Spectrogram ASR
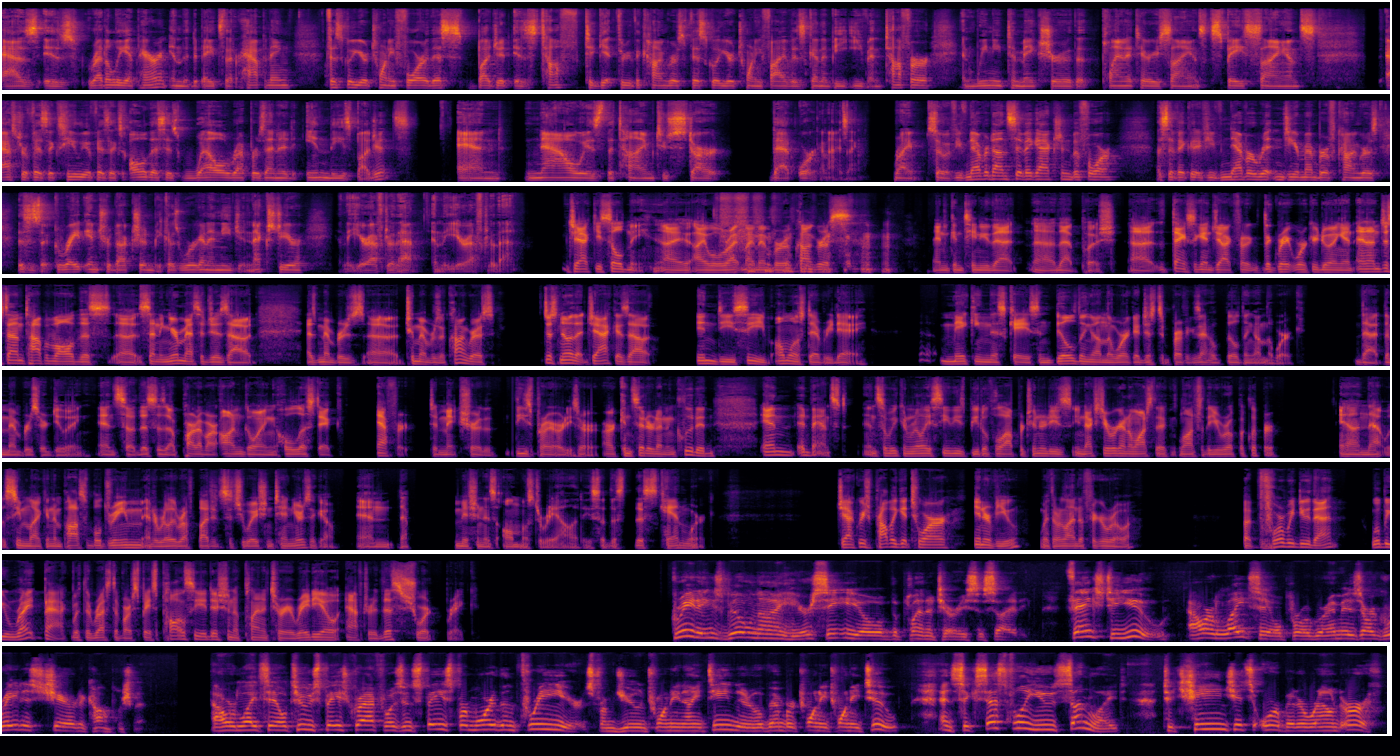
as is readily apparent in the debates that are happening. Fiscal year 24, this budget is tough to get through the Congress. Fiscal year 25 is going to be even tougher. And we need to make sure that planetary science, space science, astrophysics, heliophysics, all this is well represented in these budgets. And now is the time to start that organizing right? So if you've never done civic action before, a civic, if you've never written to your member of Congress, this is a great introduction because we're going to need you next year and the year after that and the year after that. Jack, you sold me. I, I will write my member of Congress and continue that uh, that push. Uh, thanks again, Jack, for the great work you're doing. And, and just on top of all of this, uh, sending your messages out as members, uh, two members of Congress, just know that Jack is out in DC almost every day making this case and building on the work. Just a perfect example, building on the work that the members are doing. And so this is a part of our ongoing holistic effort to make sure that these priorities are, are considered and included and advanced. And so we can really see these beautiful opportunities. Next year, we're going to watch the launch of the Europa Clipper. And that seemed like an impossible dream and a really rough budget situation 10 years ago. And that mission is almost a reality. So this this can work. Jack, we should probably get to our interview with Orlando Figueroa. But before we do that, we'll be right back with the rest of our space policy edition of Planetary Radio after this short break. Greetings, Bill Nye here, CEO of the Planetary Society. Thanks to you, our LightSail program is our greatest shared accomplishment. Our LightSail 2 spacecraft was in space for more than three years, from June 2019 to November 2022, and successfully used sunlight to change its orbit around Earth.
